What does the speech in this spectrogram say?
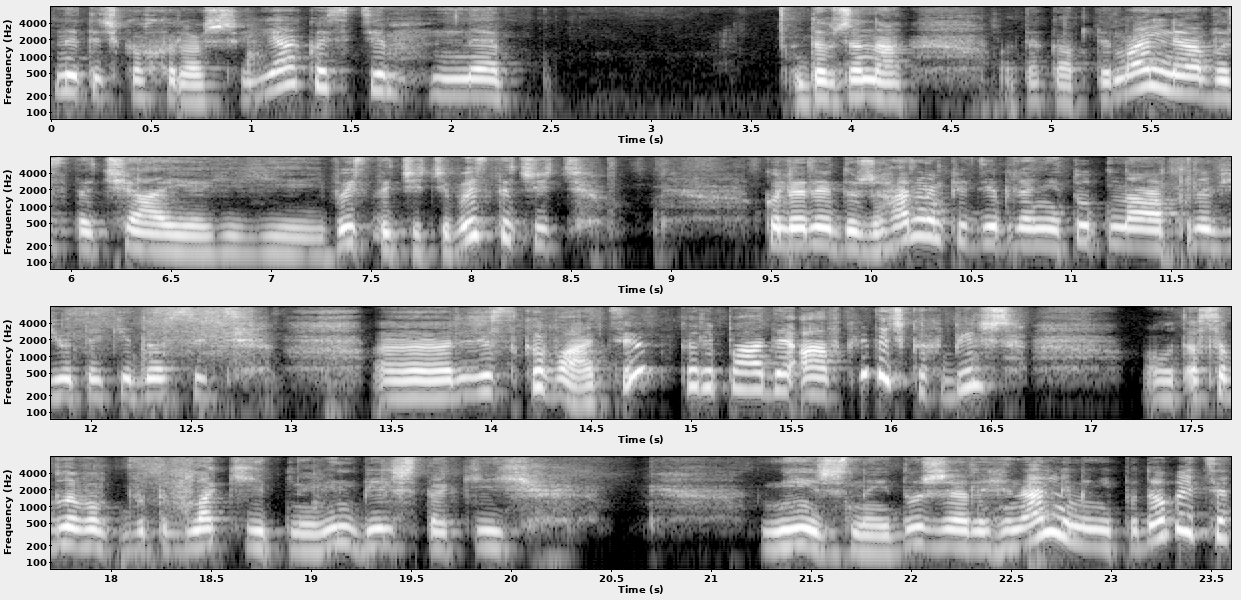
Ниточка хорошої якості, не довжина така оптимальна, вистачає її, вистачить і вистачить. Кольори дуже гарно підібрані. Тут на прев'ю такі досить е, різковаті перепади, а в квіточках більш, от, особливо от блакитний, він більш такий ніжний, дуже оригінальний, мені подобається.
